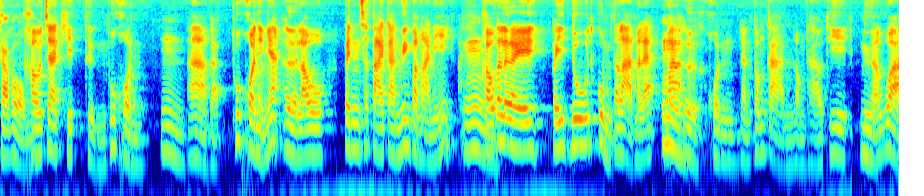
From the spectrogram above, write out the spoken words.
ครับผมเขาจะคิดถึงผู้คนอืมอ่าแบบผู้คนอย่างเงี้ยเออเรา เป็นสไตล์การวิ่งประมาณนี้อืมเขาก็เลยไปดูกลุ่มตลาดมาแล้วอืมว่าเออคนยังต้องการรองเท้าที่เหนือกว่า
